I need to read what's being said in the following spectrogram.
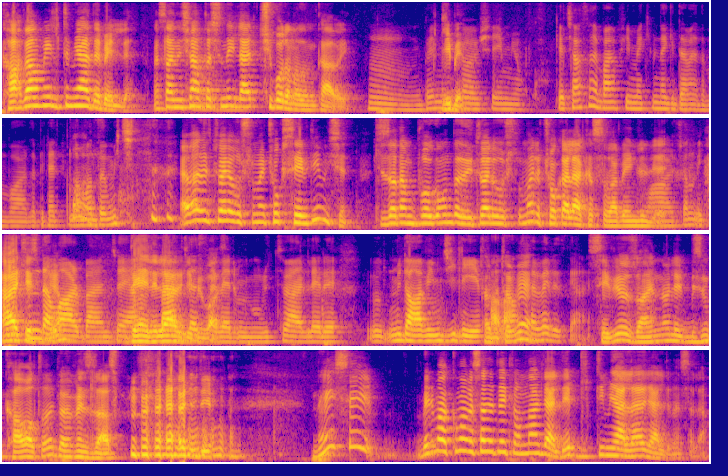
Kahve almaya gittiğim yer de belli. Mesela Nişantaşı'nda illa Çibo'dan alırım kahveyi. Hmm, benim Gibi. böyle şeyim yok. Geçen sene ben film ekimine gidemedim bu arada bilet bulamadığım için. Ya ben ritüel oluşturmayı çok sevdiğim için. Ki zaten bu programın da ritüel oluşturmayla çok alakası var benim. var canım. Herkes de biliyor. var bence. Yani. Deliler ben de gibi var. severim ritüelleri, müdavimciliği Tabii, falan tabii. severiz yani. Seviyoruz aynen öyle. Bizim kahvaltıda görmeniz lazım. Neyse benim aklıma mesela direkt onlar geldi. Hep gittiğim yerler geldi mesela.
